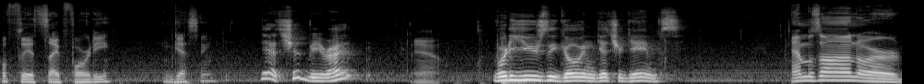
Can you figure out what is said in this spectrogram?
Hopefully it's like 40, I'm guessing. Yeah, it should be right. Yeah. Where do you usually go and get your games? Amazon or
